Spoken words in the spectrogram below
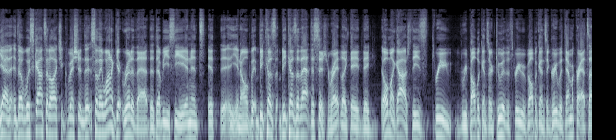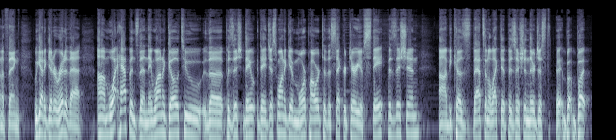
Yeah, the, the, Wisconsin Election Commission. So they want to get rid of that, the WC, and it's it, it, you know because because of that decision, right? Like they they oh my gosh, these three Republicans or two of the three Republicans agree with Democrats on a thing. We got to get rid of that. Um, what happens then? They want to go to the position. They they just want to give more power to the Secretary of State position uh, because that's an elected position. They're just but but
